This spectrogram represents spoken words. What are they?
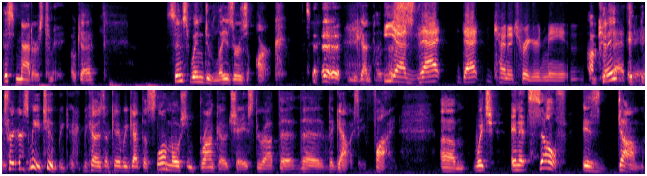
this matters to me. Okay, since when do lasers arc? You got the, the Yeah, that that kind of triggered me. Okay, it, it triggers me too because okay, we got the slow motion Bronco chase throughout the the the galaxy. Fine, um, which in itself is dumb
